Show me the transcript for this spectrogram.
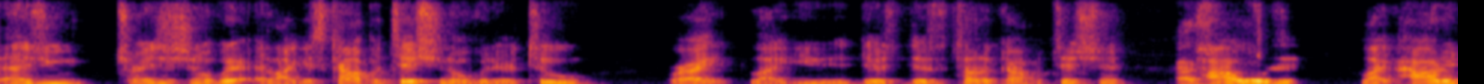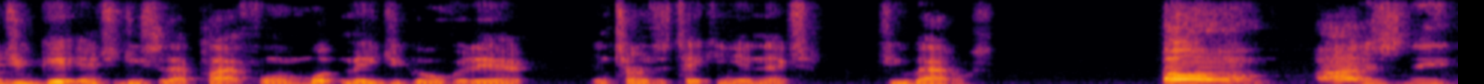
as you transition over there, like it's competition over there too, right? Like you, there's there's a ton of competition. Absolutely. How was it? Like, how did you get introduced to that platform? What made you go over there? In terms of taking your next few battles? Um, honestly,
